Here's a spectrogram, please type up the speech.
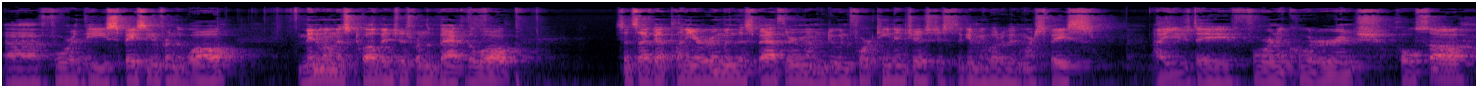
Uh, for the spacing from the wall, Minimum is 12 inches from the back of the wall. Since I've got plenty of room in this bathroom, I'm doing 14 inches just to give me a little bit more space. I used a four and a quarter inch hole saw,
